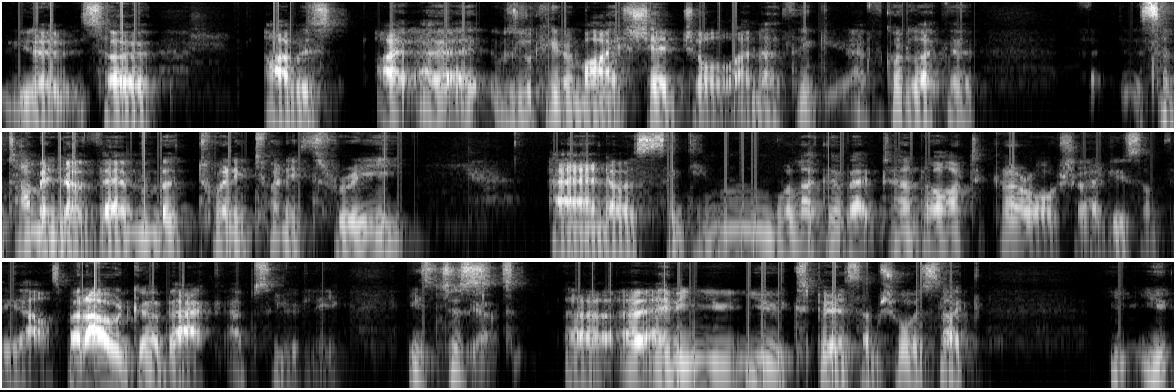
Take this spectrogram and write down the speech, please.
you know. So I was I, I, was looking at my schedule, and I think I've got like a sometime in November 2023, and I was thinking, mm, will I go back to Antarctica or should I do something else? But I would go back absolutely. It's just yeah. uh, I mean you you experience I'm sure it's like you,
